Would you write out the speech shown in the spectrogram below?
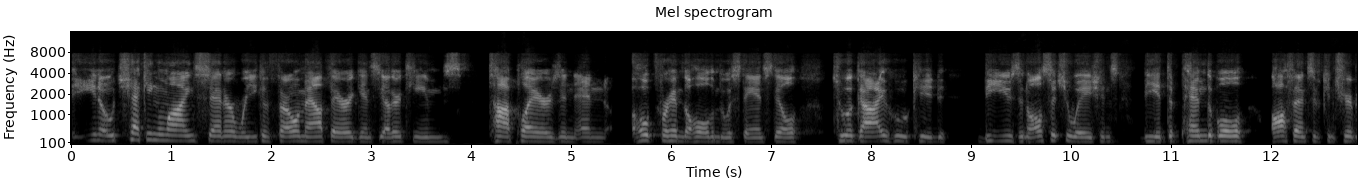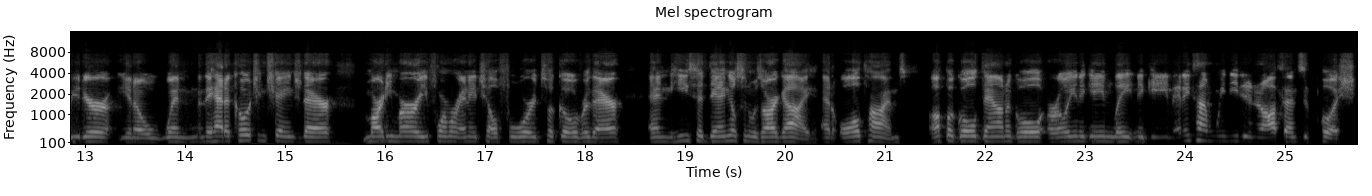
you know, checking line center where you can throw him out there against the other team's top players and and hope for him to hold him to a standstill to a guy who could be used in all situations, be a dependable offensive contributor. You know, when, when they had a coaching change there, Marty Murray, former NHL forward, took over there, and he said Danielson was our guy at all times. Up a goal, down a goal, early in a game, late in a game. Anytime we needed an offensive push,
